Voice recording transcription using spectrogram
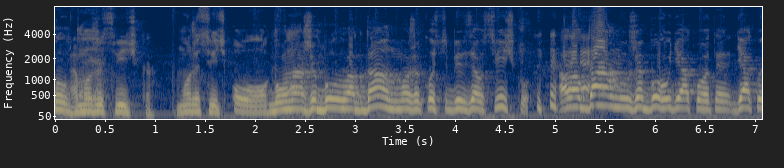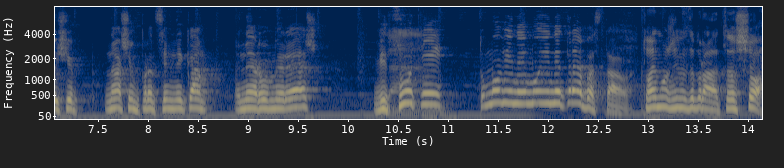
А може свічка? може свіч. О, Бо у нас же був локдаун, може хтось собі взяв свічку. А локдаун вже Богу дякувати, дякуючи нашим працівникам енергомереж, відсутній, тому він йому і не треба стало. Той може не забрали. То що?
